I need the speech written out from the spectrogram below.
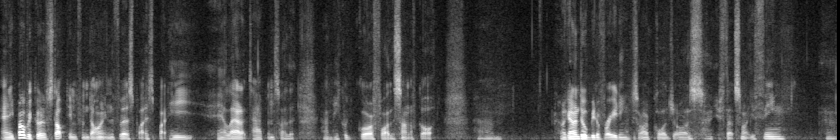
and he probably could have stopped him from dying in the first place, but he, he allowed it to happen so that um, he could glorify the Son of God. Um, we're going to do a bit of reading, so I apologise if that's not your thing. Um,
